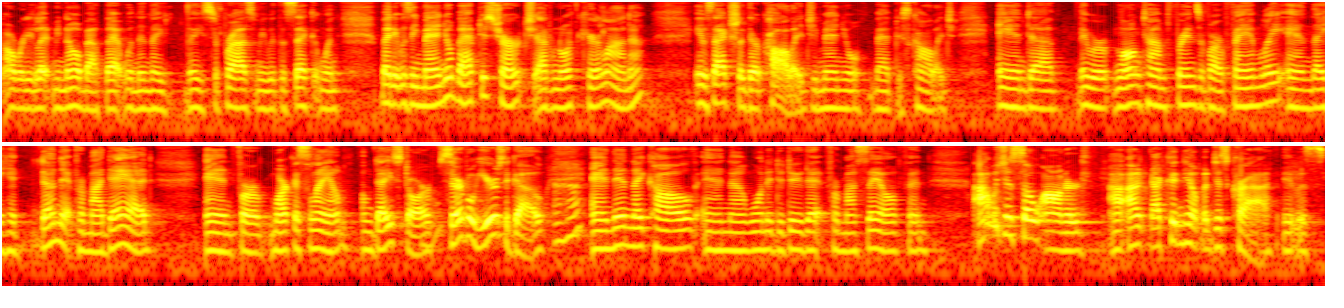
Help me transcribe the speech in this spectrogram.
already let me know about that one, then they, they surprised me with the second one. But it was Emmanuel Baptist Church out of North Carolina. It was actually their college, Emmanuel Baptist College. And uh, they were longtime friends of our family, and they had done that for my dad and for Marcus Lamb on Daystar several years ago. And then they called and uh, wanted to do that for myself. And I was just so honored. I, I, I, couldn't help but just cry. It was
